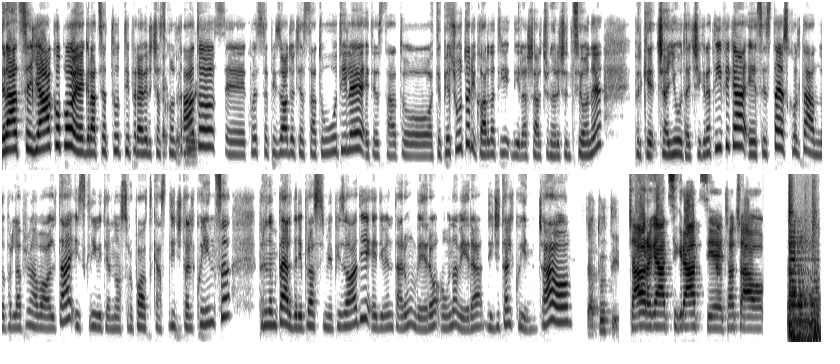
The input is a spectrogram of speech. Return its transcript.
Grazie Jacopo e grazie a tutti per averci ascoltato. Se questo episodio ti è stato utile e ti è, stato, ti è piaciuto, ricordati di lasciarci una recensione perché ci aiuta e ci gratifica e se stai ascoltando per la prima volta iscriviti al nostro podcast Digital Queens per non perdere i prossimi episodi e diventare un vero o una vera Digital Queen. Ciao! Ciao a tutti! Ciao ragazzi, grazie, ciao ciao!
